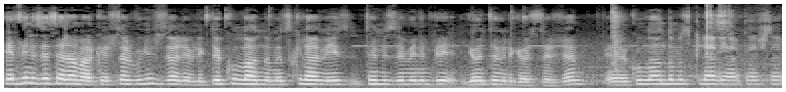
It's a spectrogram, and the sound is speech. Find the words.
Hepinize selam arkadaşlar. Bugün sizlerle birlikte kullandığımız klavyeyi temizlemenin bir yöntemini göstereceğim. Ee, kullandığımız klavye arkadaşlar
